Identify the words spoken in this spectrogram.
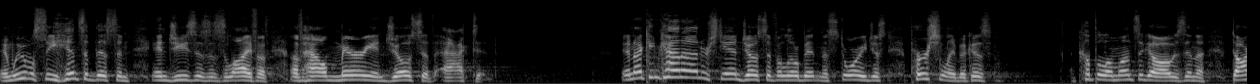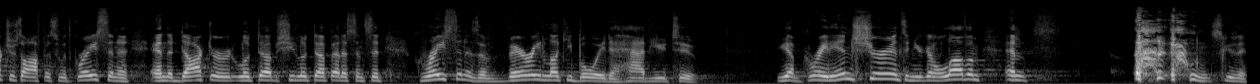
And we will see hints of this in, in Jesus' life of, of how Mary and Joseph acted. And I can kind of understand Joseph a little bit in the story just personally because a couple of months ago I was in the doctor's office with Grayson and, and the doctor looked up, she looked up at us and said, Grayson is a very lucky boy to have you too. You have great insurance and you're going to love him. And, excuse me.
